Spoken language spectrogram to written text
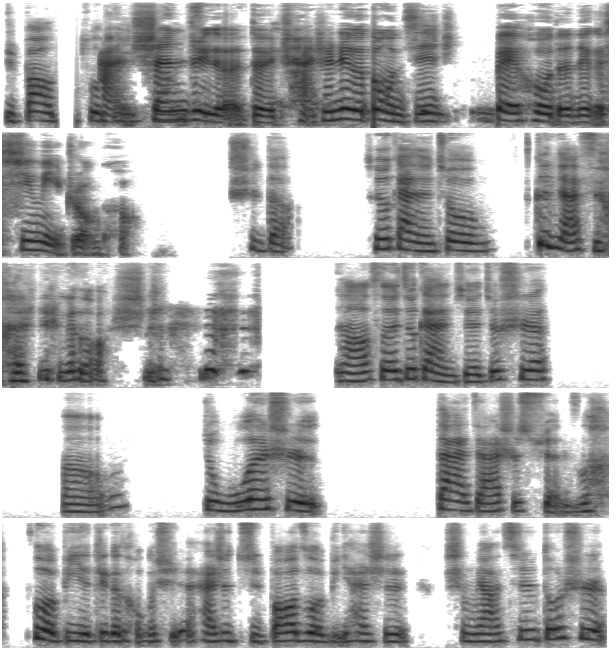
举报产生这个对产生这个动机背后的那个心理状况。是的，所以我感觉就更加喜欢这个老师，然后所以就感觉就是，嗯，就无论是大家是选择 作弊这个同学，还是举报作弊，还是什么样，其实都是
